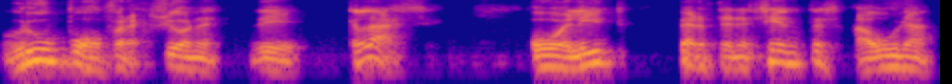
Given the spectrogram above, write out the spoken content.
grupos o fracciones de clase, o élite pertenecientes a una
